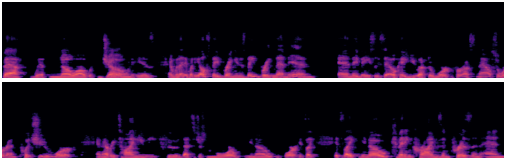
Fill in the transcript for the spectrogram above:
Beth, with Noah, with Joan is, and with anybody else they bring in is they bring them in and they basically say, okay, you have to work for us now, so we're going to put you to work. And every time you eat food, that's just more, you know, work. It's like it's like you know committing crimes in prison, and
